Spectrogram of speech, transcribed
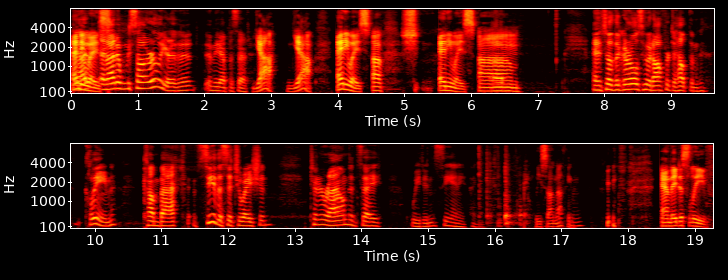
anyways an item we saw earlier in the, in the episode. yeah yeah anyways uh sh- anyways um, And so the girls who had offered to help them clean come back, see the situation, turn around and say, "We didn't see anything." we saw nothing and they just leave.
